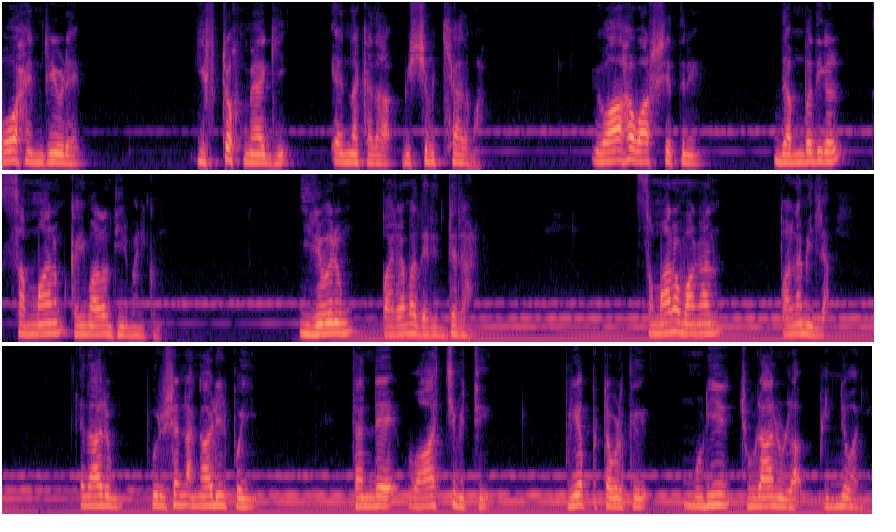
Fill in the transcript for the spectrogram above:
ഒ ഹെൻറിയുടെ ഗിഫ്റ്റ് ഓഫ് മാഗി എന്ന കഥ വിശ്വവിഖ്യാതമാണ്. വിവാഹ വാർഷികത്തിന് ദമ്പതികൾ സമ്മാനം കൈമാറാൻ തീരുമാനിക്കുന്നു. ഇരുവരും പരമദരിദ്രരാണ്. സമ്മാനം വാങ്ങാൻ പണമില്ല. എന്നാലും പുരുഷൻ അങ്ങാടിയിൽ പോയി തന്റെ വാച്ച് വിറ്റ് പ്രിയപ്പെട്ടവൾക്ക് മുടിയിൽ ചൂടാനുള്ള പിന്നു വാങ്ങി.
